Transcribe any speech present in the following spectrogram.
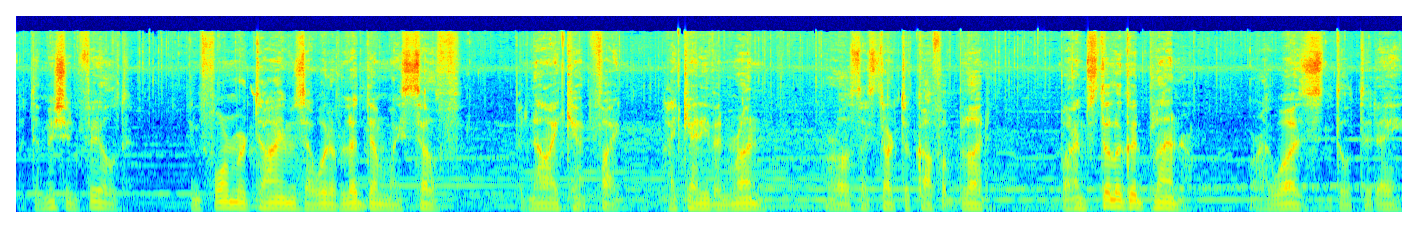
but the mission failed. In former times, I would have led them myself, but now I can't fight. I can't even run, or else I start to cough up blood. But I'm still a good planner, or I was until today.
